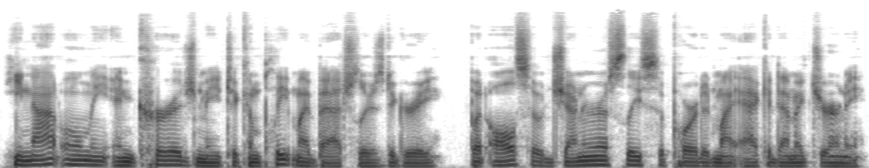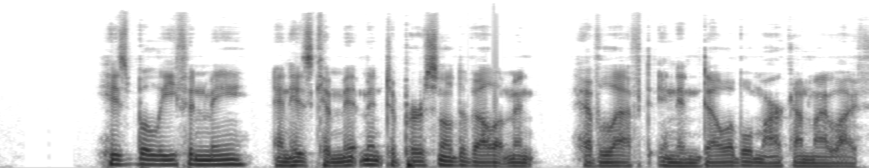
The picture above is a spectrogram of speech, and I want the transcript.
He not only encouraged me to complete my bachelor's degree, but also generously supported my academic journey. His belief in me and his commitment to personal development have left an indelible mark on my life.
